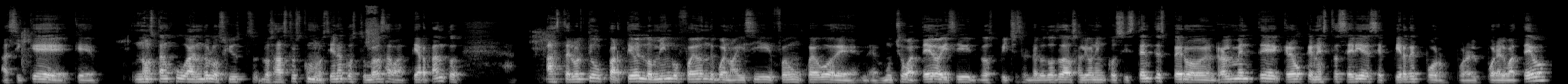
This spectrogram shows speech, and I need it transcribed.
Así que, que no están jugando los, los Astros como los tienen acostumbrados a batear tanto hasta el último partido del domingo fue donde, bueno, ahí sí fue un juego de, mucho bateo, ahí sí los pitches de los dos lados salieron inconsistentes, pero realmente creo que en esta serie se pierde por, por, el, por el bateo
